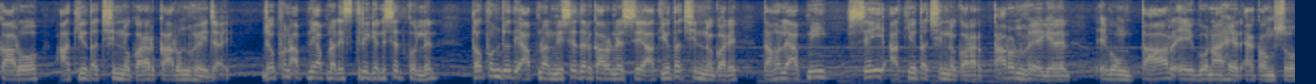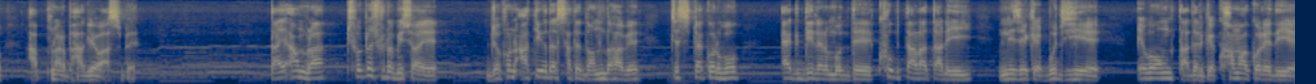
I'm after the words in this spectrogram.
কারও আত্মীয়তা ছিন্ন করার কারণ হয়ে যায়। যখন আপনি আপনার স্ত্রীকে নিষেধ করলেন, তখন যদি আপনার নিষেধের কারণে সে আত্মীয়তা ছিন্ন করে, তাহলে আপনি সেই আত্মীয়তা ছিন্ন করার কারণ হয়ে গেলেন এবং তার এই গোনাহের এক অংশ আপনার ভাগেও আসবে। তাই আমরা ছোট ছোট বিষয়ে যখন আত্মীয়দের সাথে দ্বন্দ্ব হবে, চেষ্টা করব একদিনের মধ্যে খুব তাড়াতাড়ি নিজেকে বুঝিয়ে এবং তাদেরকে ক্ষমা করে দিয়ে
